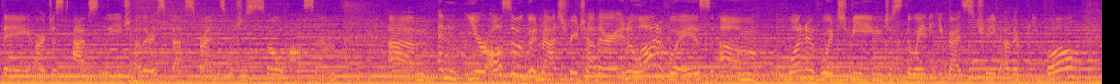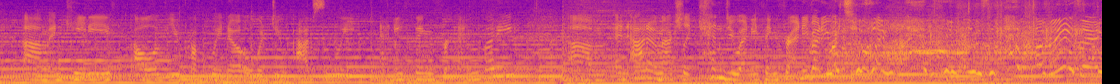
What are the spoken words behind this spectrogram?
they are just absolutely each other's best friends, which is so awesome. Um, and you're also a good match for each other in a lot of ways. Um, one of which being just the way that you guys treat other people. Um, and Katie, all of you probably know, would do absolutely anything for anybody. Um, and Adam actually can do anything for anybody, which is like amazing.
